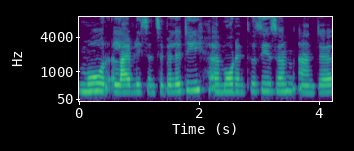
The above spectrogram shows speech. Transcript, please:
more lively sensibility, uh, more enthusiasm and uh,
